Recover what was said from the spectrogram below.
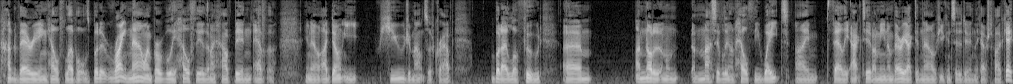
had varying health levels, but right now I'm probably healthier than I have been ever. You know, I don't eat huge amounts of crap, but I love food. Um, I'm not an, a massively unhealthy weight. I'm fairly active. I mean, I'm very active now if you consider doing the Couch to 5K.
